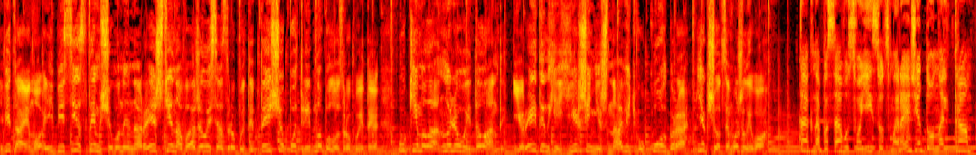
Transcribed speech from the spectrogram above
Вітаємо ABC з тим, що вони нарешті наважилися зробити те, що потрібно було зробити. У Кіммела нульовий талант, і рейтинги гірші ніж навіть у Колбера, якщо це можливо. Так написав у своїй соцмережі Дональд Трамп.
